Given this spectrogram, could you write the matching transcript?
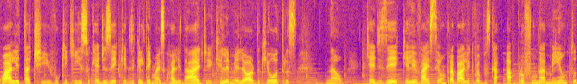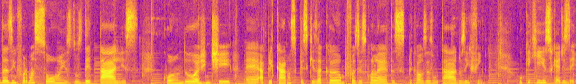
qualitativo, o que, que isso quer dizer? Quer dizer que ele tem mais qualidade, que ele é melhor do que outros? Não quer dizer que ele vai ser um trabalho que vai buscar aprofundamento das informações, dos detalhes. Quando a gente é, aplicar nossa pesquisa a campo, fazer as coletas, explicar os resultados, enfim. O que, que isso quer dizer?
